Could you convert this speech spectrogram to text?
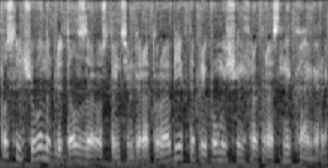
после чего наблюдал за ростом температуры объекта при помощи инфракрасной камеры.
